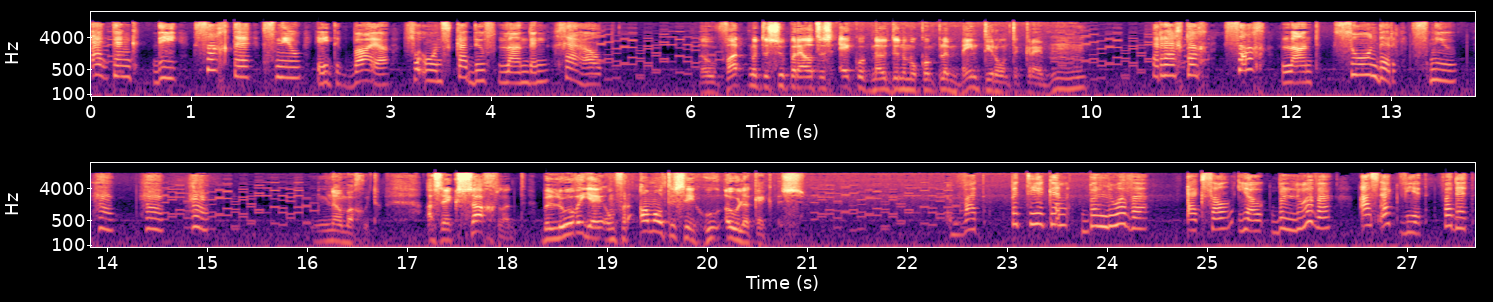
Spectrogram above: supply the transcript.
Ek dink die sagte sneeu het baie vir ons Kadoof landing gehelp. Nou wat moet 'n superheld soos ek ook nou doen om 'n kompliment hier rond te kry? Hmm. Regtig sag land sonder sneeu. Ha, ha, ha. Nou maar goed. As ek sagland, beloof jy om vir almal te sê hoe oulik ek is. Wat beteken beloof? Ek sal jou beloof as ek weet wat dit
